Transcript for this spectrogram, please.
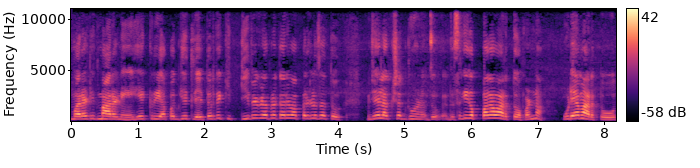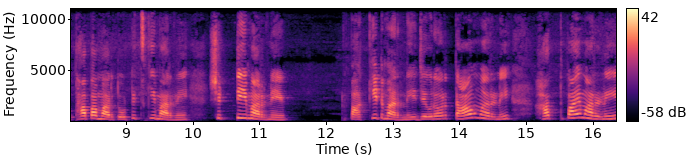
मराठीत मारणे हे क्रियापद घेतले तर ते किती वेगळ्या प्रकारे वापरलं जातं? म्हणजे हे लक्षात घेणं जो जसं की गप्पा का मारतो आपण ना? उड्या मारतो थापा मारतो टिचकी मारणे शिट्टी मारणे पाकिट मारणे जेवणावर ताव मारणे हातपाय मारणे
